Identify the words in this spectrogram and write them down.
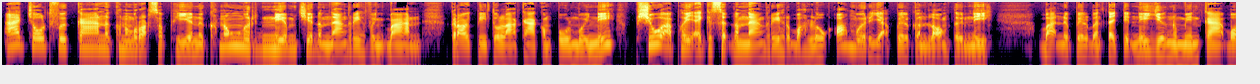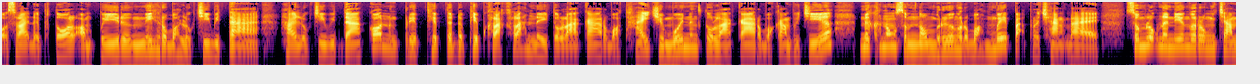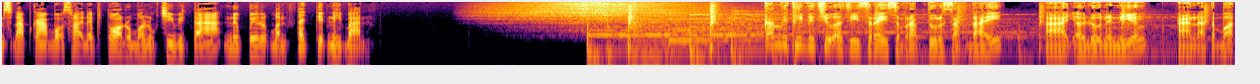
អាចចូលធ្វើការនៅក្នុងរដ្ឋសភានៅក្នុងនាមជាតំណាងរាស្ត្រវិញបានក្រោយពីតុលាការកំពូលមួយនេះព្យួរអភ័យឯកសិទ្ធិតំណាងរាស្ត្ររបស់លោកអស់មួយរយៈពេលកន្លងទៅនេះ។ បាទនៅពេលបន្តិចទៀតនេះយើងនឹងមានការបកស្រាយដោយផ្ទាល់អំពីរឿងនេះរបស់លោកជីវិតាហើយលោកជីវិតាក៏នឹងប្រៀបធៀបទស្សនវិជ្ជាខ្លះៗនៃតុលាការរបស់ថៃជាមួយនឹងតុលាការរបស់កម្ពុជានៅក្នុងសំណុំរឿងរបស់មេបកប្រឆាំងដែរសូមលោកអ្នកនាងរងចាំស្ដាប់ការបកស្រាយដោយផ្ទាល់របស់លោកជីវិតានៅពេលបន្តិចទៀតនេះបាទកម្មវិធី Vithu Azizi ស្រីសម្រាប់ទូរស័ព្ទដៃអាចឲ្យលោកអ្នកនាងអានអត្ថបទ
